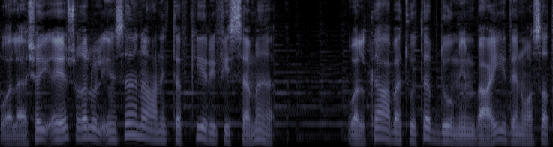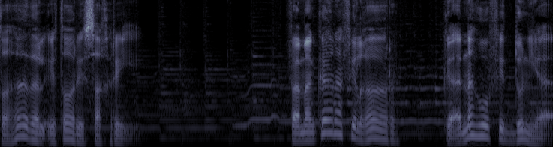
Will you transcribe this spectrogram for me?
ولا شيء يشغل الإنسان عن التفكير في السماء والكعبة تبدو من بعيد وسط هذا الإطار الصخري. فمن كان في الغار كأنه في الدنيا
